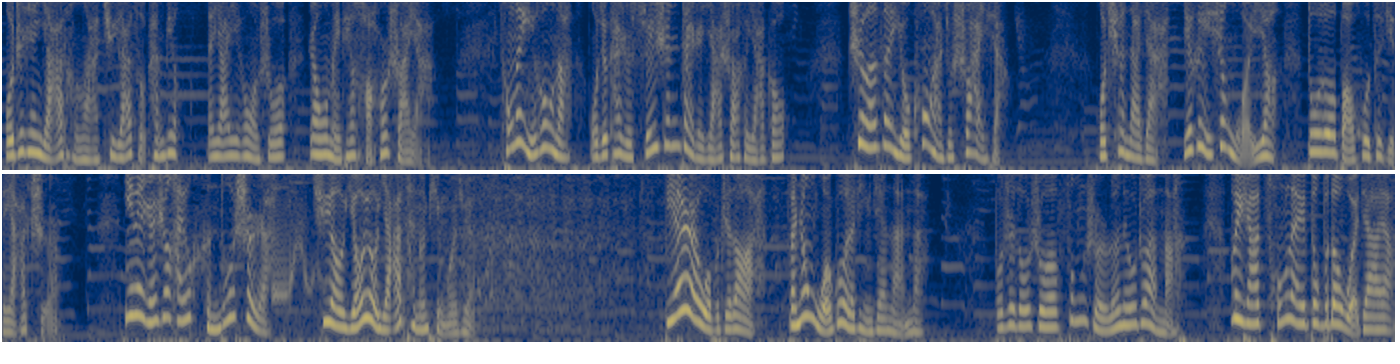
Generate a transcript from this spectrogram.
我之前牙疼啊，去牙所看病，那牙医跟我说让我每天好好刷牙。从那以后呢，我就开始随身带着牙刷和牙膏，吃完饭有空啊就刷一下。我劝大家也可以像我一样，多多保护自己的牙齿。因为人生还有很多事儿啊，需要咬咬牙才能挺过去。别人我不知道啊，反正我过得挺艰难的。不是都说风水轮流转吗？为啥从来都不到我家呀？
